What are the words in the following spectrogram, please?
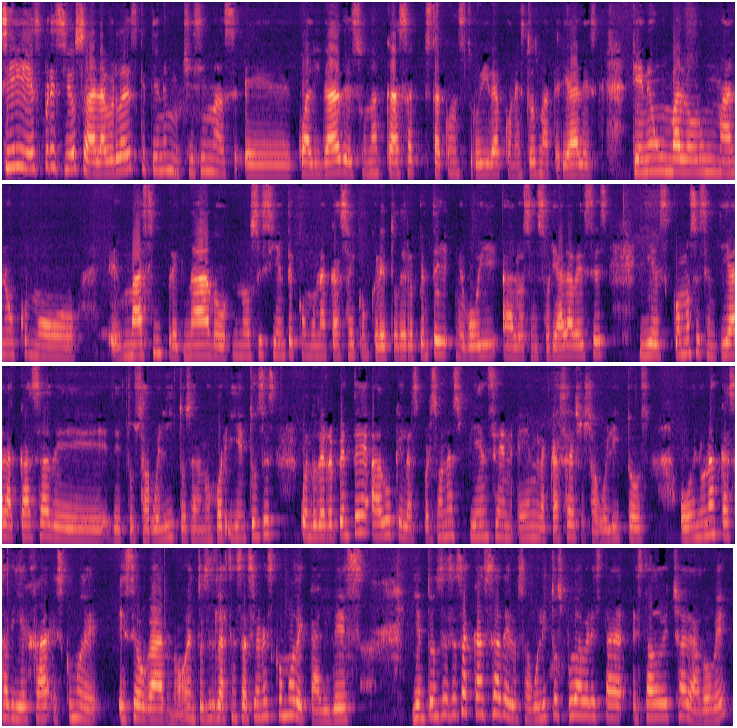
Sí, es preciosa. La verdad es que tiene muchísimas eh, cualidades. Una casa que está construida con estos materiales tiene un valor humano como eh, más impregnado. No se siente como una casa de concreto. De repente me voy a lo sensorial a veces y es como se sentía la casa de, de tus abuelitos a lo mejor. Y entonces cuando de repente hago que las personas piensen en la casa de sus abuelitos o en una casa vieja, es como de ese hogar, ¿no? Entonces la sensación es como de calidez. Y entonces esa casa de los abuelitos pudo haber estado hecha de adobe,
